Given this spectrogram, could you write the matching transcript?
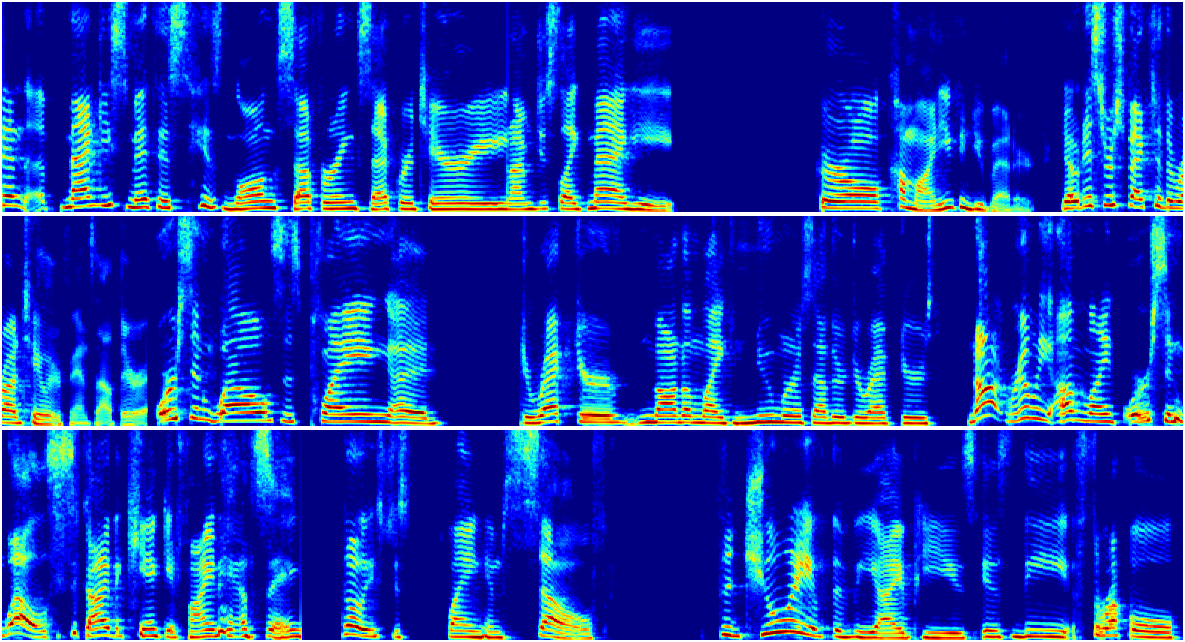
And uh, Maggie Smith is his long suffering secretary. And I'm just like, Maggie, girl, come on, you can do better. No disrespect to the Rod Taylor fans out there. Orson Welles is playing a director, not unlike numerous other directors, not really unlike Orson Welles. He's a guy that can't get financing. No, he's just playing himself. The joy of the VIPs is the thruple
